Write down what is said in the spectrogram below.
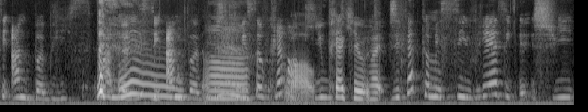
c'est Anne Bobly. C'est pas Anne. J'ai trouvé ça vraiment Wow. cute. Très cute. Ouais. J'ai fait comme, mais c'est vrai, c'est que je suis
